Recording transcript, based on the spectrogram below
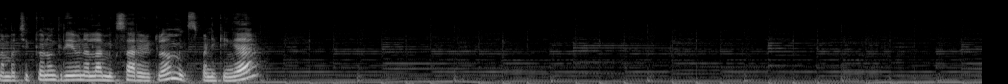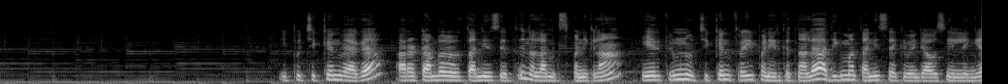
நம்ம சிக்கனும் கிரேவி நல்லா மிக்ஸ் ஆகிற வரைக்கும் மிக்ஸ் பண்ணிக்கோங்க. இப்போ சிக்கன் வேக அரை டம்ளர் ஒரு தண்ணியை சேர்த்து நல்லா மிக்ஸ் பண்ணிக்கலாம். ஏற்கனவே சிக்கன் ஃப்ரை பண்ணியிருக்கிறதுனால அதிகமாக தண்ணி சேர்க்க வேண்டிய அவசியம் இல்லைங்க.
